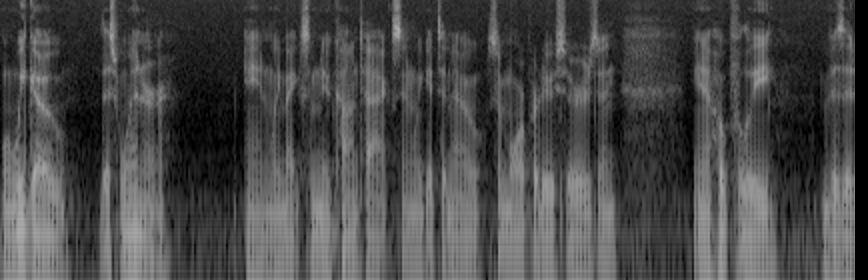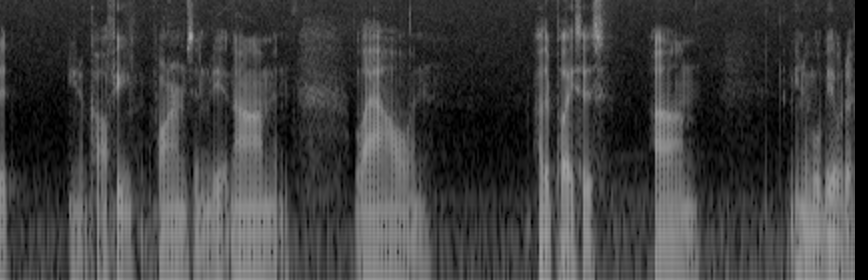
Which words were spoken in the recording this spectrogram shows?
when we go this winter and we make some new contacts and we get to know some more producers and you know, hopefully visit you know, coffee farms in Vietnam and Laos and other places. Um, you know, we'll be able to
